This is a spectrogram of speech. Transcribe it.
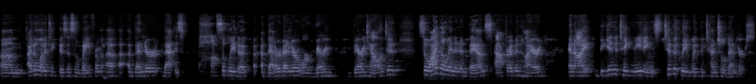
Um, I don't want to take business away from a, a vendor that is possibly the, a better vendor or very, very talented. So I go in in advance after I've been hired and I begin to take meetings typically with potential vendors.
